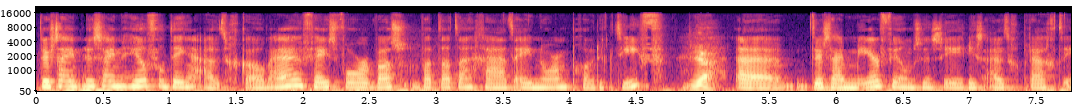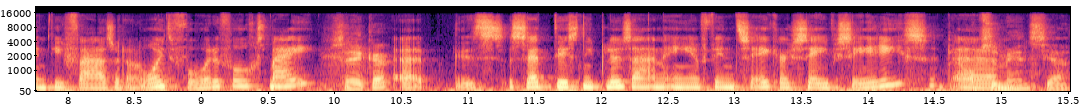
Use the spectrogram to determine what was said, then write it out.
Er zijn, er zijn heel veel dingen uitgekomen. Hè? Phase 4 was, wat dat aan gaat, enorm productief. Ja, Uh, er zijn meer films en series uitgebracht in die fase dan ooit tevoren, volgens mij. zeker. Eh, zet Disney Plus aan en je vindt zeker zeven series. Ja, op zijn Ehm, minst, ja.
